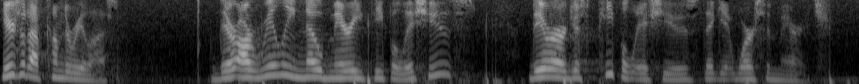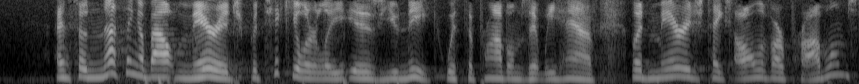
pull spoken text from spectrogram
Here's what I've come to realize there are really no married people issues, there are just people issues that get worse in marriage. And so, nothing about marriage particularly is unique with the problems that we have. But marriage takes all of our problems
